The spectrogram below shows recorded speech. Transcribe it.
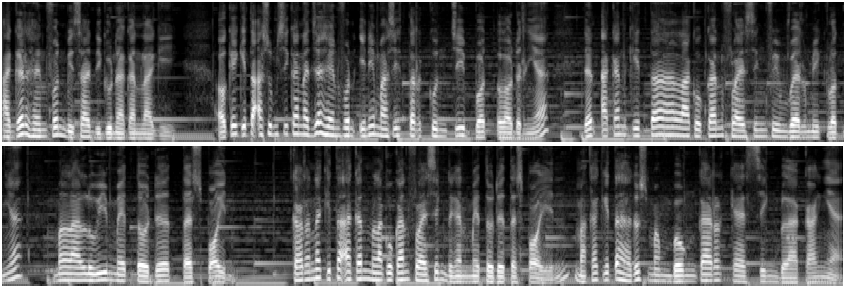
agar handphone bisa digunakan lagi? Oke, kita asumsikan aja handphone ini masih terkunci bootloadernya dan akan kita lakukan flashing firmware MyCloud-nya melalui metode test point. Karena kita akan melakukan flashing dengan metode test point, maka kita harus membongkar casing belakangnya.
